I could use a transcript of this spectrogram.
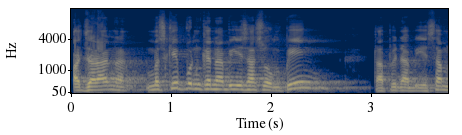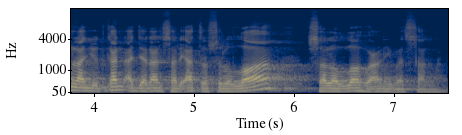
ajaran meskipun ke Nabi Isa sumping tapi Nabi Isa melanjutkan ajaran syariat Rasulullah Shallallahu Alaihi Wasallam.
